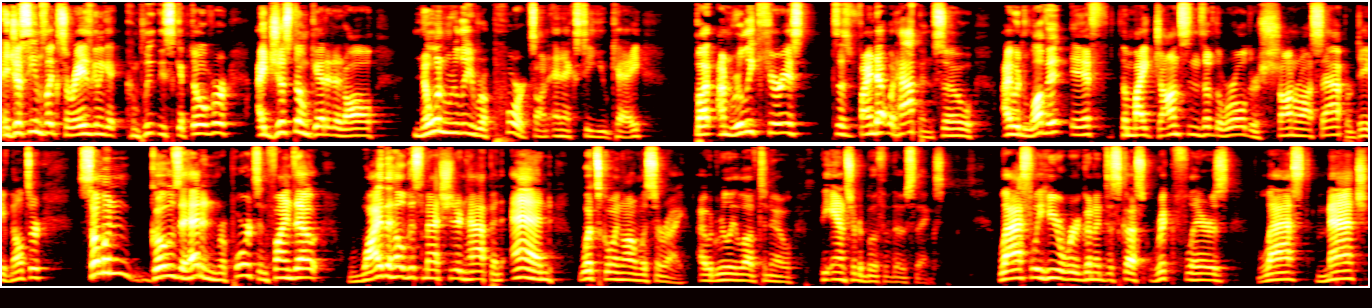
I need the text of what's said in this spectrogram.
it just seems like Sarray is going to get completely skipped over. I just don't get it at all. No one really reports on NXT UK, but I'm really curious to find out what happened. So I would love it if the Mike Johnsons of the world or Sean Ross Sapp or Dave Meltzer, someone goes ahead and reports and finds out why the hell this match didn't happen and what's going on with Sarray. I would really love to know the answer to both of those things. Lastly, here we're going to discuss Ric Flair's last match.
